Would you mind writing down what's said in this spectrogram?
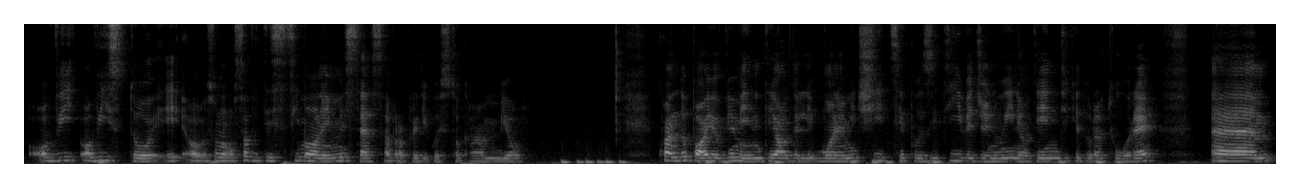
ho, vi- ho visto e ho, sono stata testimone in me stessa proprio di questo cambio quando poi ovviamente ho delle buone amicizie positive, genuine, autentiche, durature, ehm,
